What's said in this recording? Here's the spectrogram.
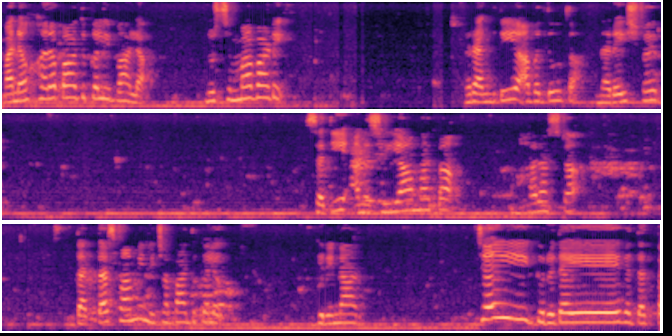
మనోహర పాదుకలు ఇవాళ నృసింహవాడి. రంగ్దీ అవధూత నరేశ్వర్. సతీ అనసూయామాత మహారాష్ట్ర. దత్తస్వామి నిజపాదుకలు. గిరినార్. జై గురుదేవ దత్త.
